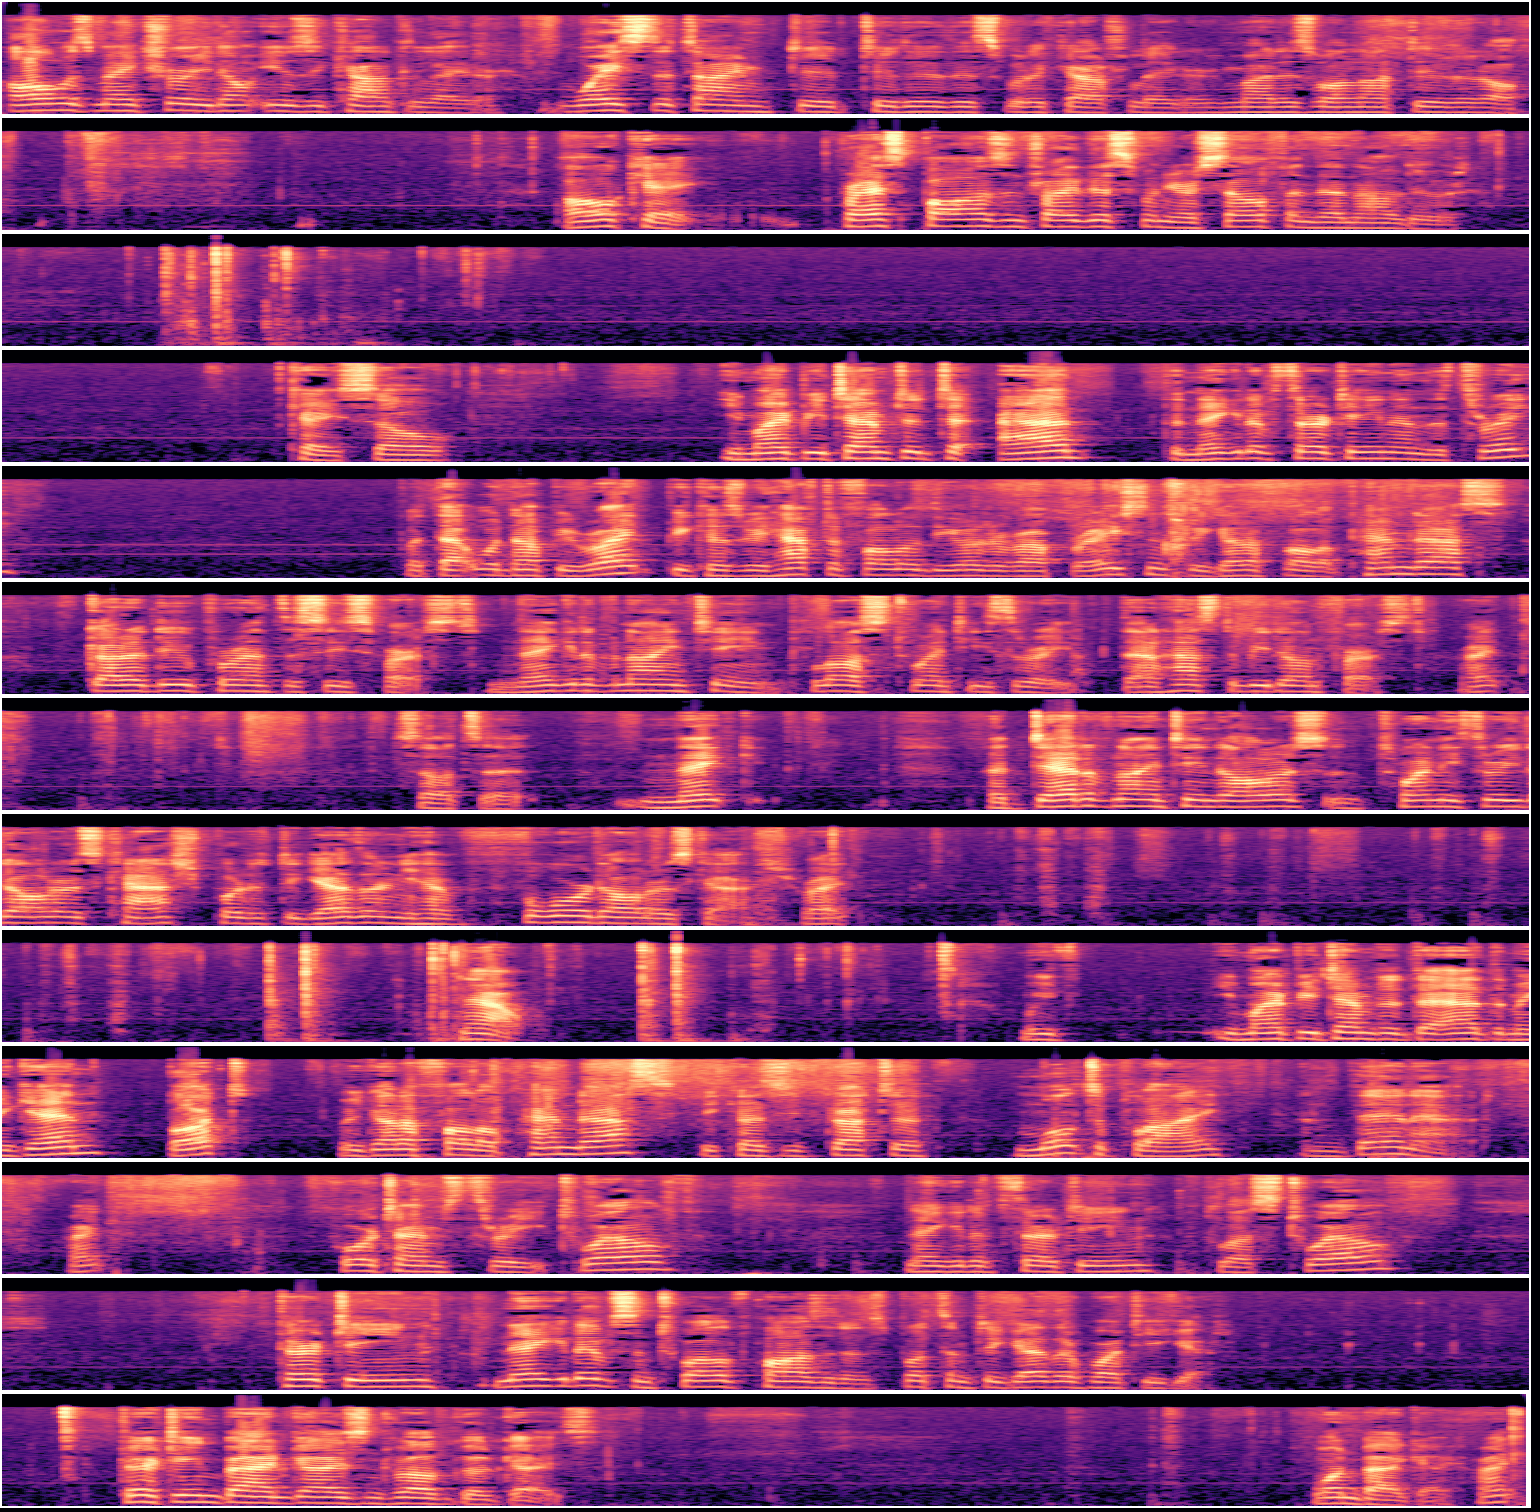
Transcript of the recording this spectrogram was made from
Always make sure you don't use a calculator. Waste the time to, to do this with a calculator. You might as well not do it at all. Okay, press pause and try this one yourself and then I'll do it. Okay, so you might be tempted to add the negative 13 and the 3 but that would not be right because we have to follow the order of operations. We got to follow PEMDAS got to do parentheses first. Negative 19 plus 23. That has to be done first, right? So it's a neg a debt of $19 and $23 cash. Put it together and you have $4 cash, right? Now, we've you might be tempted to add them again, but we got to follow PEMDAS because you've got to multiply and then add, right? 4 times 3, 12. Negative 13 plus 12. 13 negatives and 12 positives. Put them together, what do you get? 13 bad guys and 12 good guys. One bad guy, right?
